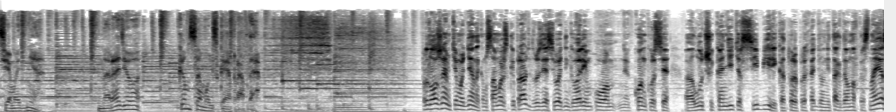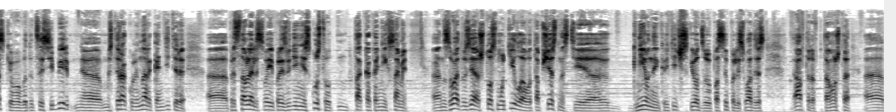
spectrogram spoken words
Тема дня. На радио «Комсомольская правда». Продолжаем тему дня на «Комсомольской правде». Друзья, сегодня говорим о конкурсе э, «Лучший кондитер Сибири», который проходил не так давно в Красноярске, в ВДЦ «Сибирь». Э, мастера, кулинары, кондитеры э, представляли свои произведения искусства, вот так, как они их сами называют. Друзья, что смутило вот общественности, гневные критические отзывы посыпались в адрес авторов, потому что э,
